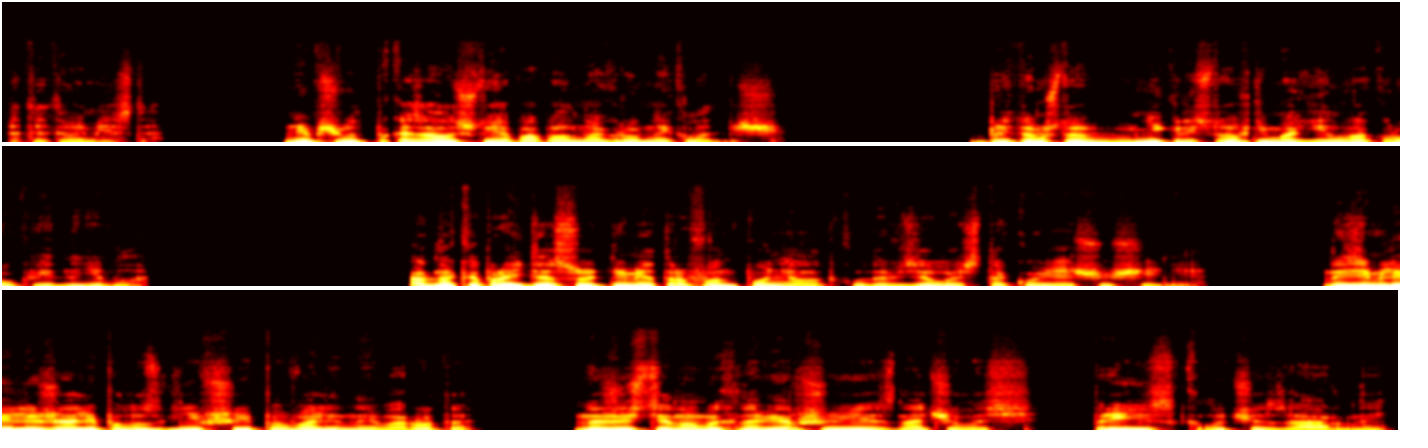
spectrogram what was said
от этого места. Мне почему-то показалось, что я попал на огромное кладбище. При том, что ни крестов, ни могил вокруг видно не было. Однако, пройдя сотню метров, он понял, откуда взялось такое ощущение. На земле лежали полузгнившие поваленные ворота, на жестяном их навершии значилось «Прииск лучезарный»,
